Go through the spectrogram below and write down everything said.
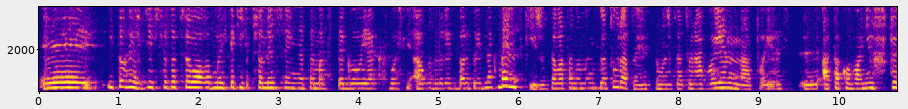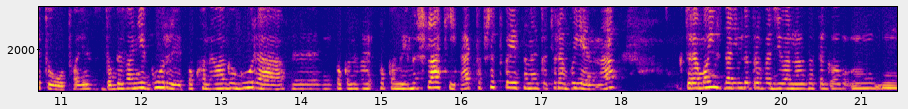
Yy, I to wiesz, gdzieś się zaczęło od moich takich przemyśleń na temat tego, jak właśnie outdoor jest bardzo jednak męski, że cała ta nomenklatura to jest nomenklatura wojenna, to jest y, atakowanie szczytu, to jest zdobywanie góry, pokonała go góra, y, pokonujemy szlaki, tak? To wszystko jest nomenklatura wojenna, która moim zdaniem doprowadziła nas do tego mm,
